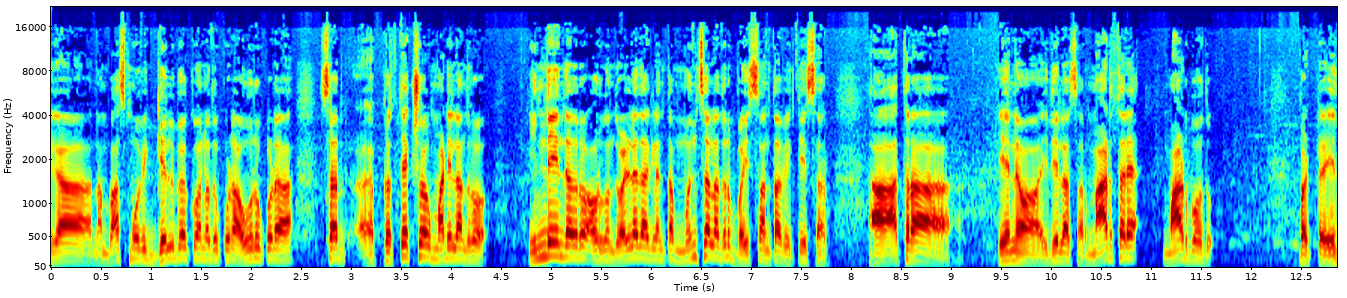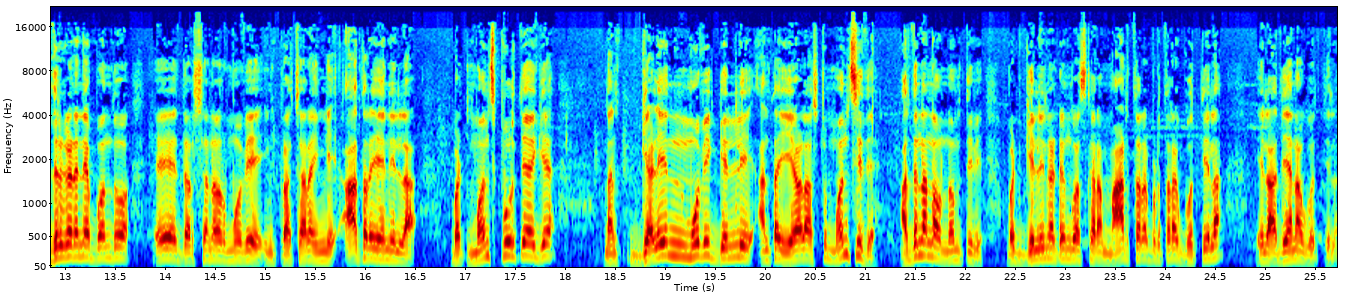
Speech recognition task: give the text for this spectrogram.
ಈಗ ನಮ್ಮ ಬಾಸ್ ಮೂವಿ ಗೆಲ್ಲಬೇಕು ಅನ್ನೋದು ಕೂಡ ಅವರು ಕೂಡ ಸರ್ ಪ್ರತ್ಯಕ್ಷವಾಗಿ ಮಾಡಿಲ್ಲ ಅಂದರು ಹಿಂದೆಯಿಂದಾದರೂ ಅವ್ರಿಗೊಂದು ಒಳ್ಳೇದಾಗಲಿ ಅಂತ ಮನ್ಸಲ್ಲಾದರೂ ಬಯಸೋಂಥ ವ್ಯಕ್ತಿ ಸರ್. ಆ ಥರ ಏನು ಇದಿಲ್ಲ ಸರ್. ಮಾಡ್ತಾರೆ, ಮಾಡ್ಬೋದು. ಬಟ್ ಎದುರುಗಡೆನೆ ಬಂದು, ಏ ದರ್ಶನ್ ಅವ್ರ ಮೂವಿ ಹಿಂಗೆ ಪ್ರಚಾರ ಹಿಂಗೆ, ಆ ಥರ ಏನಿಲ್ಲ. ಬಟ್ ಮನಸ್ಫೂರ್ತಿಯಾಗಿ ನನ್ನ ಗೆಳೆಯನ ಮೂವಿ ಗೆಲ್ಲಿ ಅಂತ ಹೇಳೋಷ್ಟು ಮನಸ್ಸಿದೆ ಅದನ್ನು ನಾವು ನಂಬ್ತೀವಿ. ಬಟ್ ಗೆಲ್ಲಿ ನಟಂಗೋಸ್ಕರ ಮಾಡ್ತಾರ ಬಿಡ್ತಾರ ಗೊತ್ತಿಲ್ಲ. ಇಲ್ಲ ಅದೇನೋ ಗೊತ್ತಿಲ್ಲ.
